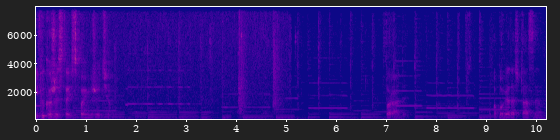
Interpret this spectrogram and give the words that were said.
i wykorzystaj w swoim życiu. Porady. Opowiadasz czasem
